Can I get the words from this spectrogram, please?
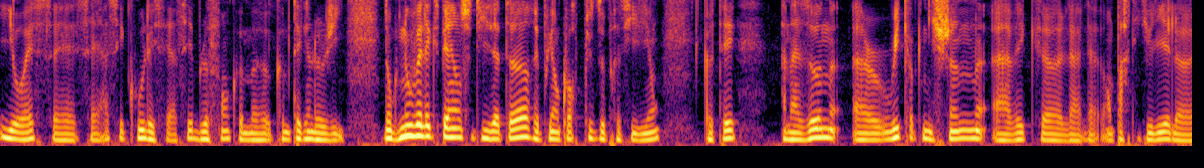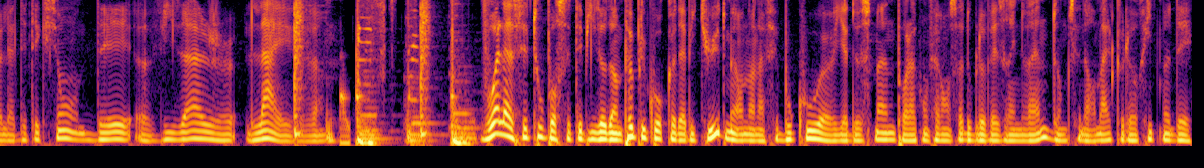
iOS. C'est assez cool et c'est assez bluffant comme, comme technologie. Donc nouvelle expérience utilisateur et puis encore plus de précision côté Amazon Recognition avec en particulier la, détection des visages live. Voilà, c'est tout pour cet épisode un peu plus court que d'habitude, mais on en a fait beaucoup euh, il y a deux semaines pour la conférence AWS Reinvent, donc c'est normal que le rythme des,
